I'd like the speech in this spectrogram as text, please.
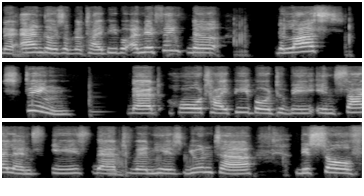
the angers of the Thai people. And I think the the last thing that hold Thai people to be in silence is that mm. when his junta dissolved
